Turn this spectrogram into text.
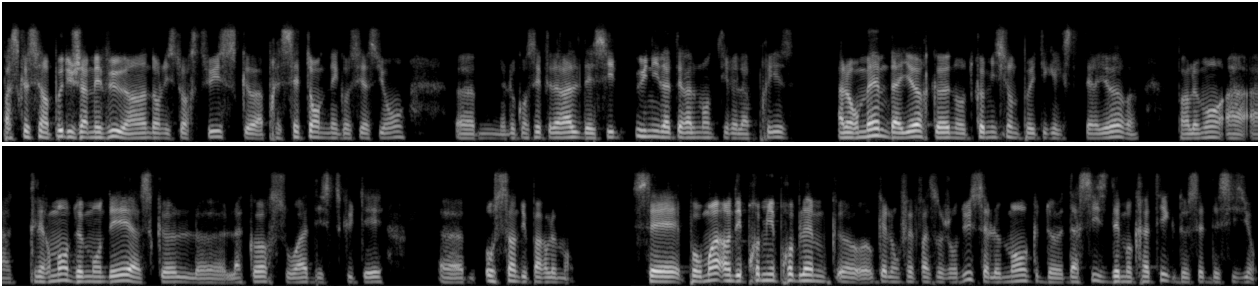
parce que c'est un peu du jamais vu hein, dans l'histoire suisse qu'après sept ans de négociations, euh, le Conseil fédéral décide unilatéralement de tirer la prise, alors même d'ailleurs que notre commission de politique extérieure, le Parlement, a, clairement demandé à ce que l'accord soit discuté euh, au sein du Parlement. C'est pour moi un des premiers problèmes auxquels on fait face aujourd'hui, c'est le manque d'assises démocratiques de cette décision.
